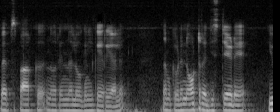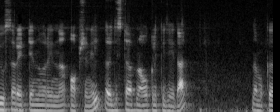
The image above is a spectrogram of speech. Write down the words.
web SPARK എന്ന് പറയുന്ന ലോഗിനിൽ കയറിയാൽ നമുക്കിവിടെ നോട്ട് രജിസ്റ്റേഡ് യൂസർ എറ്റ് എന്ന് പറയുന്ന ഓപ്ഷനിൽ രജിസ്റ്റർ നൗ ക്ലിക്ക് ചെയ്താൽ നമുക്ക്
